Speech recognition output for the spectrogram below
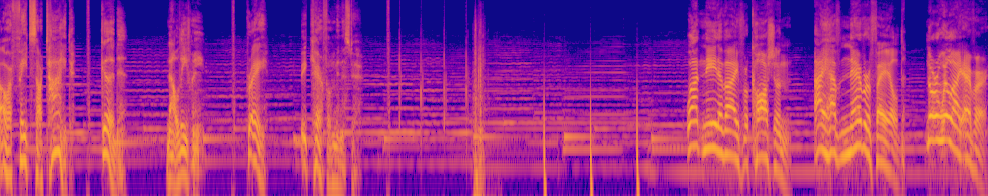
Our fates are tied. Good. Now leave me. Pray, be careful, Minister. What need have I for caution? I have never failed, nor will I ever.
